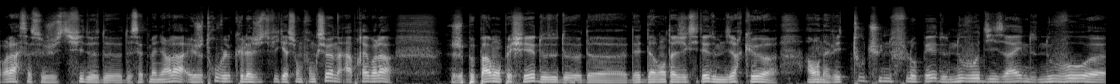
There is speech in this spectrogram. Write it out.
voilà, ça se justifie de cette manière-là. Et je trouve que la justification fonctionne. Après, voilà, je peux pas m'empêcher de, de- de- d'être davantage excité, de me dire que euh, ah, on avait toute une flopée de nouveaux designs, de nouveaux, euh,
